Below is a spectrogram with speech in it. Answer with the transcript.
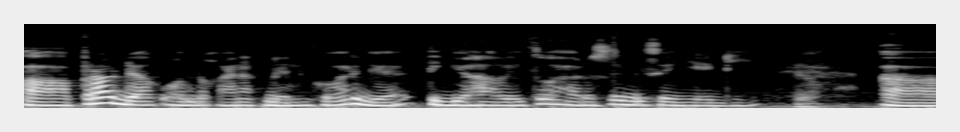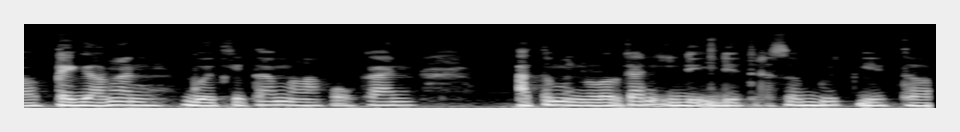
uh, produk untuk anak dan keluarga tiga hal itu harusnya bisa jadi Ya. uh, pegangan buat kita melakukan atau menelurkan ide-ide tersebut gitu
